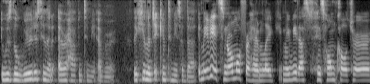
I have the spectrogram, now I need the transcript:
It was the weirdest thing that ever happened to me ever. Like he legit came to me and said that. Maybe it's normal for him. Like maybe that's his home culture.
